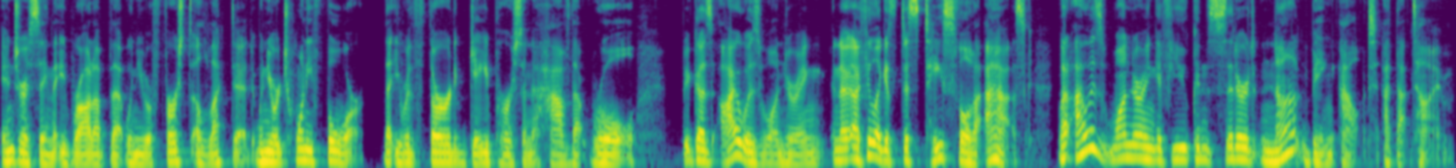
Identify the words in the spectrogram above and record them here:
interesting that you brought up that when you were first elected, when you were 24, that you were the third gay person to have that role. Because I was wondering, and I feel like it's distasteful to ask, but I was wondering if you considered not being out at that time.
